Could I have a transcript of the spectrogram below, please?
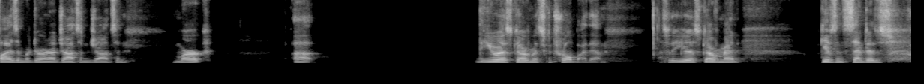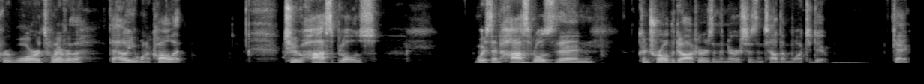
Pfizer, Moderna, Johnson Johnson, Merck. Uh, the US government's controlled by them. So the US government gives incentives, rewards, whatever the, the hell you want to call it, to hospitals, which then hospitals then control the doctors and the nurses and tell them what to do. Okay.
